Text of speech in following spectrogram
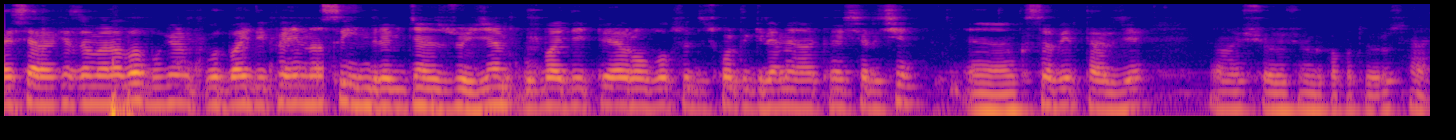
Arkadaşlar herkese merhaba. Bugün Goodbye DP'yi nasıl indirebileceğinizi söyleyeceğim. Goodbye DP'ye Roblox ve Discord'a giremeyen arkadaşlar için e, kısa bir tercih. Hemen şöyle şunu bir kapatıyoruz. Heh.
